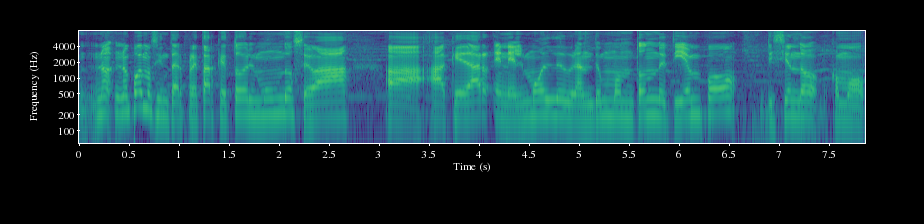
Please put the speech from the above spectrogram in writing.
No, no podemos interpretar que todo el mundo se va a, a quedar en el molde durante un montón de tiempo diciendo como...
